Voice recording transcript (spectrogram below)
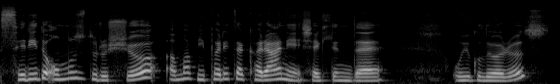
seride omuz duruşu ama Viparita Karani şeklinde uyguluyoruz.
